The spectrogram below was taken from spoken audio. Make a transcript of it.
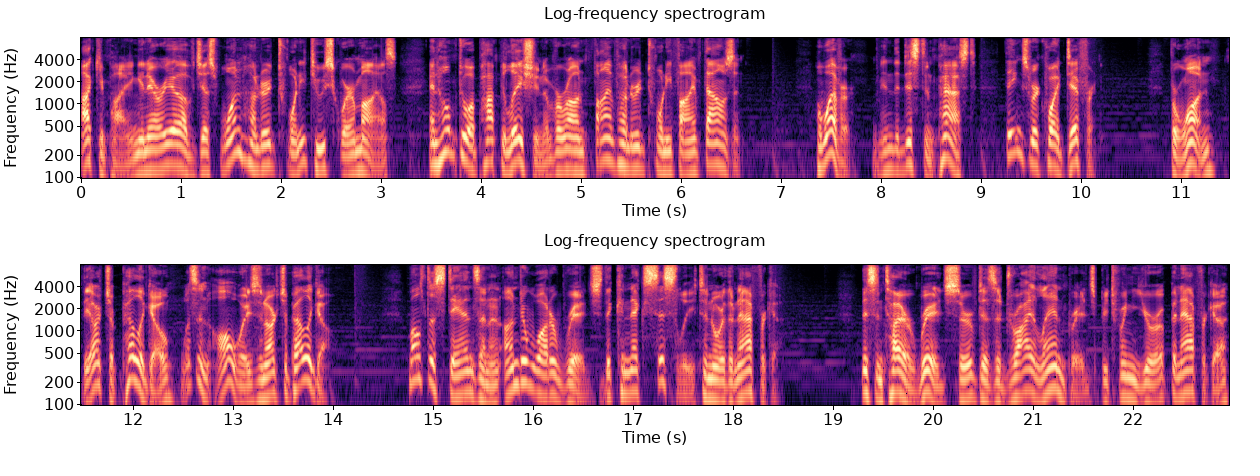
occupying an area of just 122 square miles and home to a population of around 525,000. However, in the distant past, things were quite different. For one, the archipelago wasn't always an archipelago. Malta stands on an underwater ridge that connects Sicily to northern Africa. This entire ridge served as a dry land bridge between Europe and Africa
